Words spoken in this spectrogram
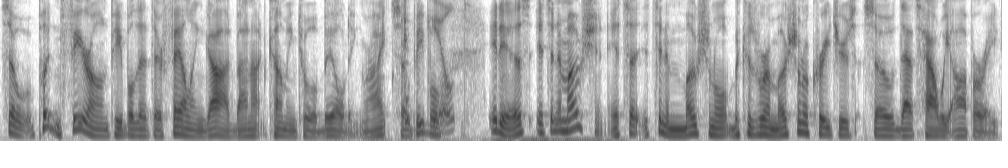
so, putting fear on people that they're failing God by not coming to a building, right? So it's people, guilt. it is. It's an emotion. It's a it's an emotion emotional because we're emotional creatures, so that's how we operate.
